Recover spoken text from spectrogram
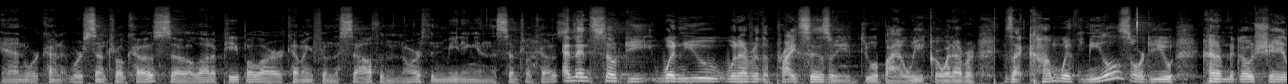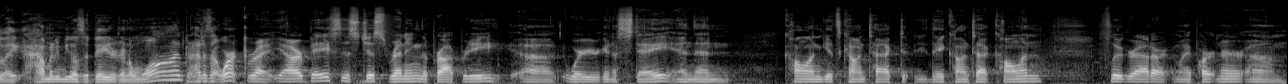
and we're kind of we're Central Coast, so a lot of people are coming from the south and the north and meeting in the Central Coast. And then, so do you, when you whatever the price is, or you do it by a week or whatever, does that come with meals, or do you kind of negotiate like how many meals a day you're going to want, or how does that work? Right. Yeah. Our base is just renting the property uh, where you're going to stay, and then Colin gets contact. They contact Colin Pflugrad, our, my partner. Um,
